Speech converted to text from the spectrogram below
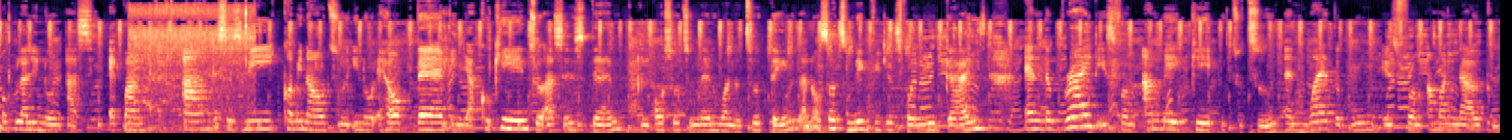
popularly known as epan. And this is me coming out to you know help them in their cooking, to assist them, and also to learn one or two things, and also to make videos for you guys. And the bride is from Ameke Ututu, and while the groom is from Amanagu.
